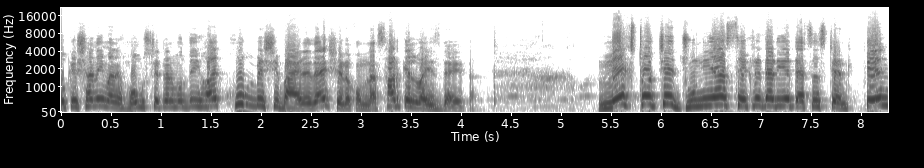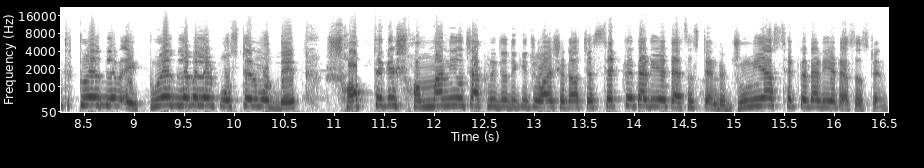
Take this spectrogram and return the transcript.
লোকেশনেই মানে হোম স্টেটের মধ্যেই হয়, খুব বেশি বাইরে দেয় সেরকম না সার্কেল ওয়াইজ দেয় এটা। নেক্সট হচ্ছে junior secretariat assistant tenth twelve level এই টুয়েলভ লেভেলের পোস্টের মধ্যে সব থেকে সম্মানীয় চাকরি যদি কিছু হয়, সেটা হচ্ছে secretariat assistant junior secretariat assistant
